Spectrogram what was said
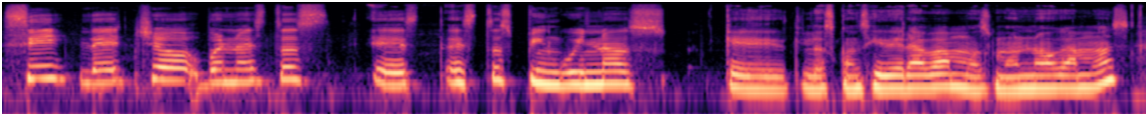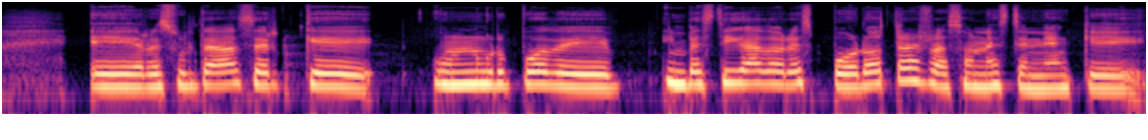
Sí, de hecho, bueno, estos, estos pingüinos que los considerábamos monógamos, eh, resultaba ser que un grupo de investigadores por otras razones tenían que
